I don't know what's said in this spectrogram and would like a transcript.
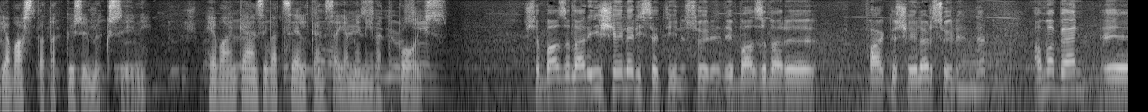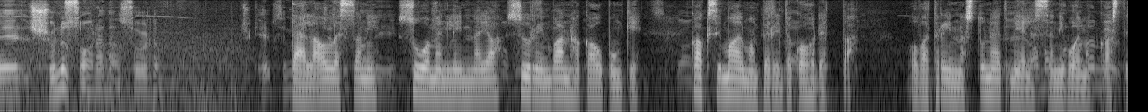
ja vastata kysymyksiini. He vain käänsivät selkänsä ja menivät pois. İşte bazıları iyi şeyler hissettiğini söyledi, bazıları farklı şeyler söylediler. Ama ben e, şunu sonradan sordum. Täällä ollessani Suomenlinna ja Syrin vanha kaupunki, kaksi maailmanperintökohdetta, ovat rinnastuneet mielessäni voimakkaasti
